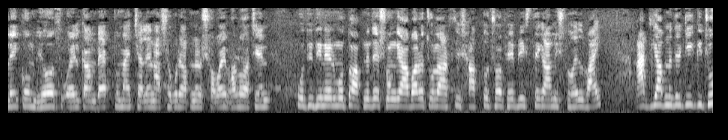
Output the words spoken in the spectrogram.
আলাইকুম views welcome back to my channel. আশা করি আপনারা সবাই ভালো আছেন। প্রতিদিনের মতো আপনাদের সঙ্গে আবারও চলে আসছি সাত ছ ফেব্রিক্স থেকে আমি সোহেল ভাই। আজকে আপনাদেরকে কিছু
